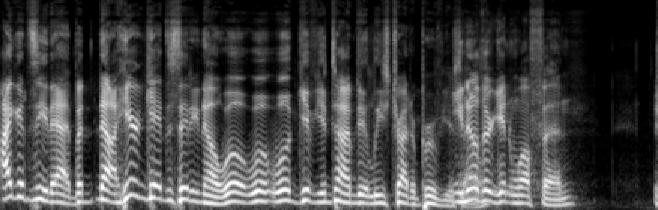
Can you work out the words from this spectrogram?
I could see that, but no, here in Kansas City, no, we'll we'll we'll give you time to at least try to prove yourself. You know they're getting well fed. Oh,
